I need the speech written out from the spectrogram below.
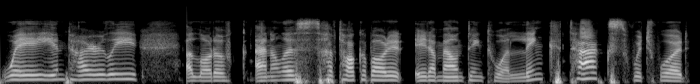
way entirely. A lot of analysts have talked about it, it amounting to a link tax, which would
